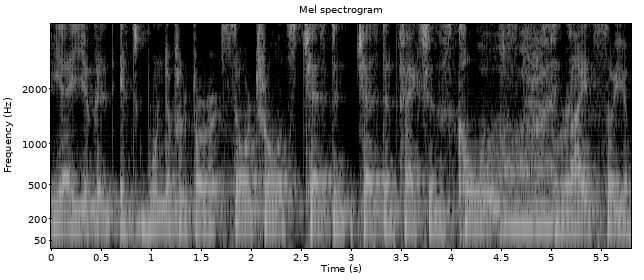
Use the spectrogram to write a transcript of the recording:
yeah, you could. It's wonderful for sore throats, chest in, chest infections, colds. Oh, right. So you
